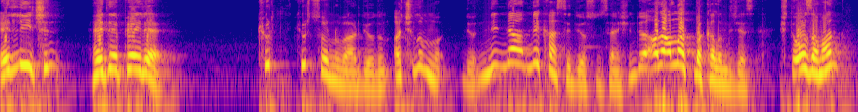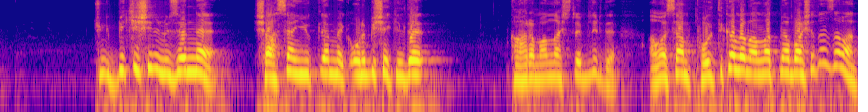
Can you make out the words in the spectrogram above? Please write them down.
50 için HDP ile Kürt Kürt sorunu var diyordun. Açılım mı diyor. Ne ne, ne kastediyorsun sen şimdi? Anlat bakalım diyeceğiz. İşte o zaman çünkü bir kişinin üzerine şahsen yüklenmek onu bir şekilde kahramanlaştırabilirdi. Ama sen politikalarını anlatmaya başladığın zaman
